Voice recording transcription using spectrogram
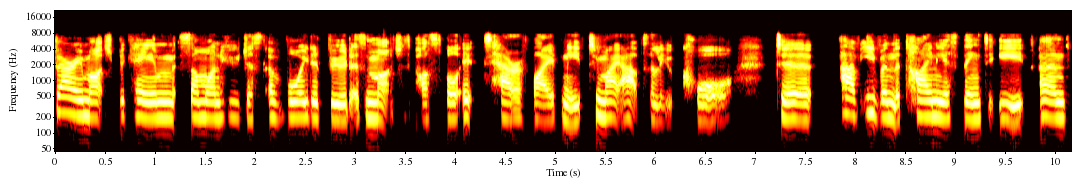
very much became someone who just avoided food as much as possible. It terrified me to my absolute core to have even the tiniest thing to eat. And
